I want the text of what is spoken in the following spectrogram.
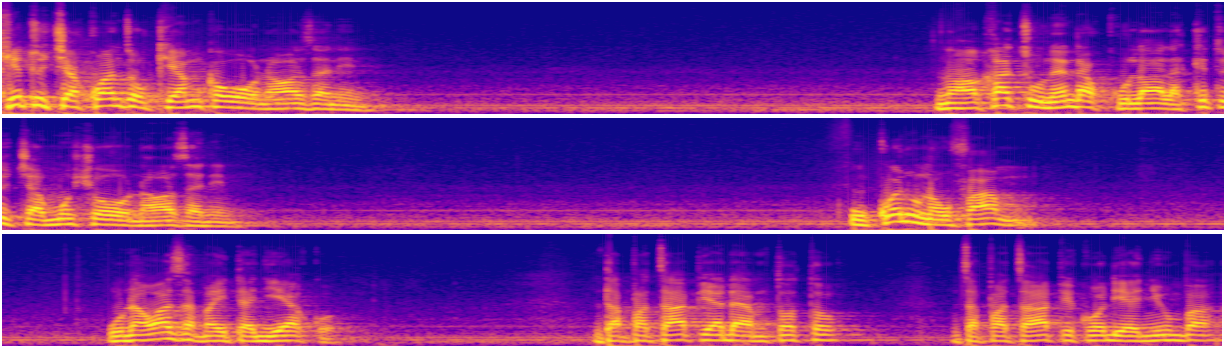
Kitu cha kwanza ukiamka huwa unawaza nini na wakati unaenda kulala kitu cha mwisho unawaza nini? Ukweli unaufahamu? Unawaza mahitaji yako? Ntapata wapi ada ya mtoto? Ntapata wapi kodi ya nyumba?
